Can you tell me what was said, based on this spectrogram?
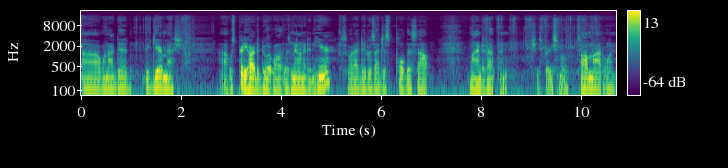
uh, when I did the gear mesh, uh, was pretty hard to do it while it was mounted in here. So what I did was I just pulled this out, lined it up, and she's pretty smooth. It's all mod one.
